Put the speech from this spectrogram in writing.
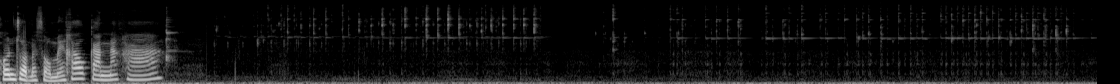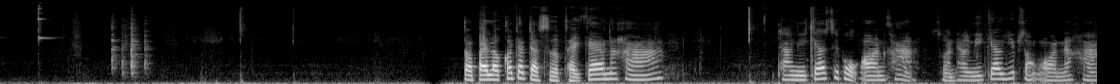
คนส่วนผสมให้เข้ากันนะคะ ต่อไปเราก็จะจัดเสิร์ฟใส่แก้วนะคะ ทางนี้แก้ว 16 ออนค่ะ ส่วนทางนี้แก้ว 22 ออนนะคะ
